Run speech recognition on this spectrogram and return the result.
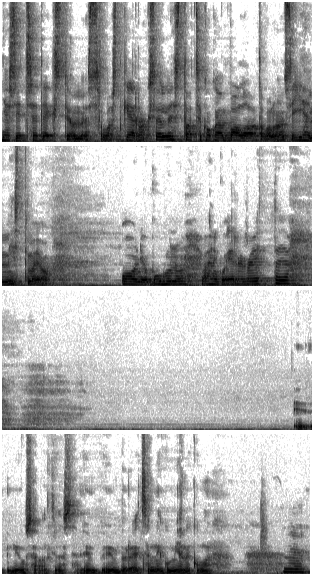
ja sitten se teksti on myös sellaista kerroksellista, että se koko ajan palaa tavallaan siihen, mistä mä jo oon jo puhunut, vähän niin kuin eri reittejä. Y- niin sanotkin tässä, ympyröit sen niin kuin mielikuvan mm.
